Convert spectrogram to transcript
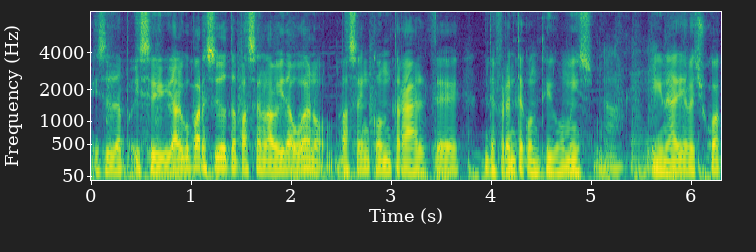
Y si, te- y si algo parecido te pasa en la vida, bueno, vas a encontrarte de frente contigo mismo. Y nadie le choca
